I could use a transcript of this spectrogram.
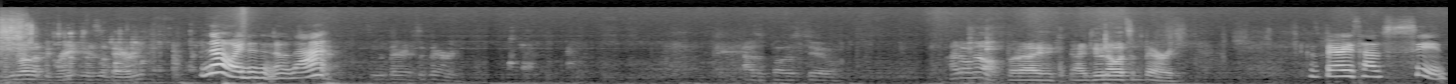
Did you know that the grape is a berry? No, I didn't know that. It's a berry. It's a berry. As opposed to. I don't know, but I, I do know it's a berry. Because berries have seeds.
